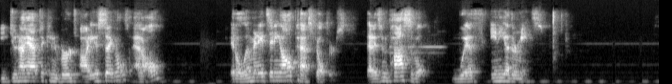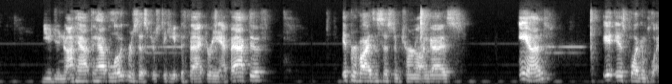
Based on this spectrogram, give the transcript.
You do not have to converge audio signals at all. It eliminates any all pass filters. That is impossible with any other means. You do not have to have load resistors to keep the factory amp active. It provides a system turn on, guys, and it is plug and play.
